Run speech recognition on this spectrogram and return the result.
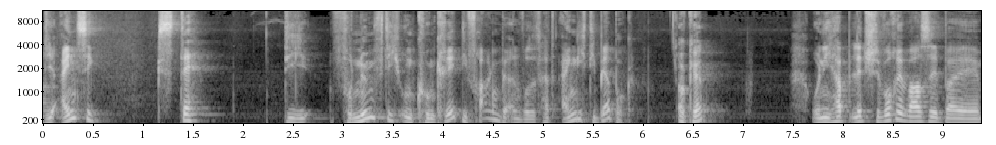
die einzigste, die vernünftig und konkret die Fragen beantwortet hat, eigentlich die Baerbock. Okay. Und ich habe letzte Woche war sie bei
